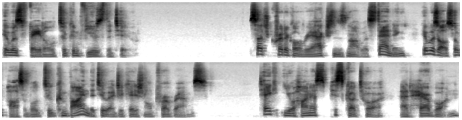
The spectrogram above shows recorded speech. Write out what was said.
It was fatal to confuse the two. Such critical reactions notwithstanding, it was also possible to combine the two educational programs. Take Johannes Piscator at Herborn.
